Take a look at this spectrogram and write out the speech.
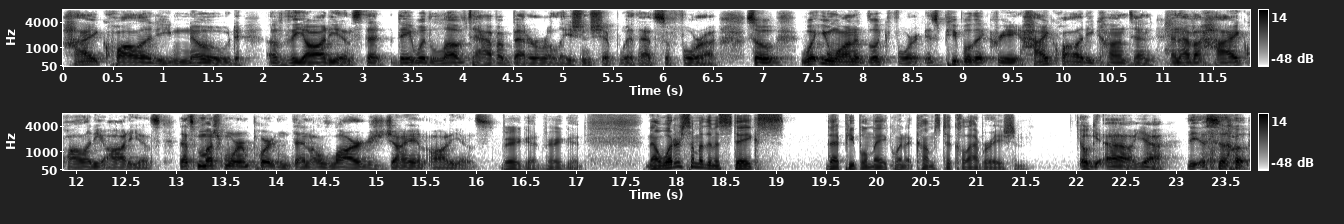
high quality node of the audience that they would love to have a better relationship with at Sephora. So what you want to look for is people that create high quality content and have a high quality audience. That's much more important than a large giant audience. Very good, very good. Now, what are some of the mistakes that people make when it comes to collaboration? Okay. Oh, yeah. The, so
